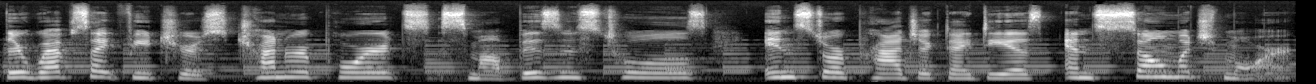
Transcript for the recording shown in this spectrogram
Their website features trend reports, small business tools, in store project ideas, and so much more.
